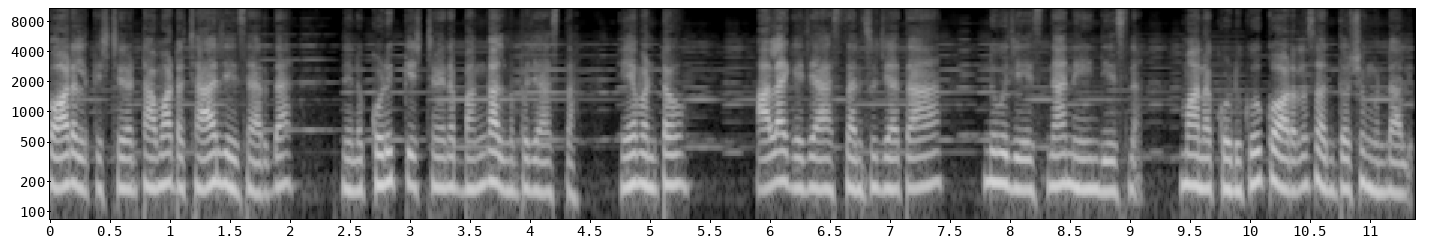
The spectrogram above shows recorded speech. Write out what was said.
కోడలకి ఇష్టమైన టమాటా చారు చేశారదా నేను కొడుక్కి ఇష్టమైన బంగాళదుంప చేస్తా. ఏమంటావు? అలాగే చేస్తాను సుజాత. నువ్వు చేసినా నేను చేసినా మన కొడుకు కోడలు సంతోషంగా ఉండాలి.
